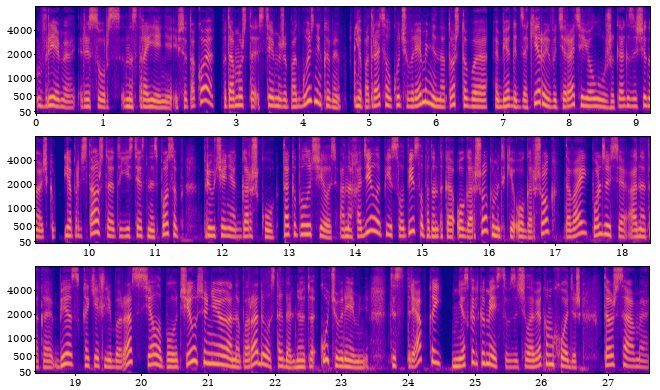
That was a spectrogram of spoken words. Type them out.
время, ресурс, настроение и все такое, потому что с теми же подгузниками я потратила кучу времени на то, чтобы бегать за Кирой и вытирать ее лужи, как за щеночком. Я прочитала, что это естественный способ приучения к горшку. Так и получилось. Она ходила, писала, писала, потом такая, о, горшок, и мы такие, о, горшок, давай, пользуйся. Она такая, без каких-либо раз села, получилось у нее, она порадовалась и так далее. Но это куча времени. Ты с тряпкой несколько месяцев за человеком ходишь. То же самое.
